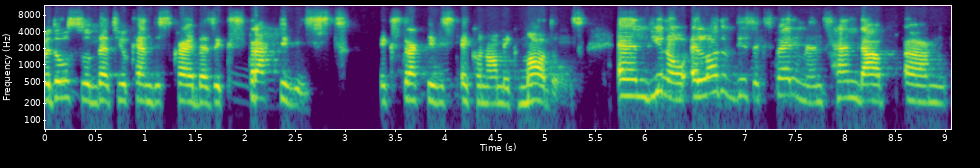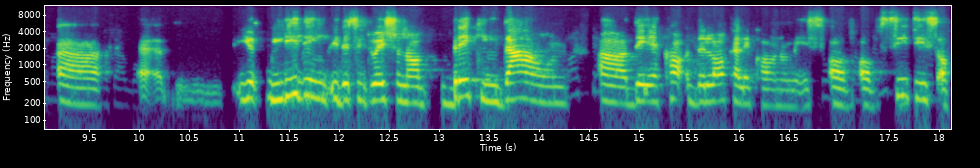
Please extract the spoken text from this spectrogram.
but also that you can describe as extractivist extractivist economic models. And, you know, a lot of these experiments end up um, uh, uh, leading in the situation of breaking down uh, the, the local economies of, of cities, of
